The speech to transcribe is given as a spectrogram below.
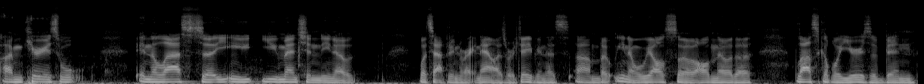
I'm curious. In the last, uh, you, you mentioned, you know, what's happening right now as we're taping this, um, but you know, we also all know the last couple of years have been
